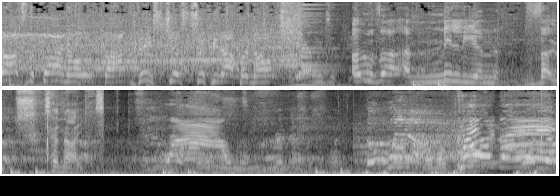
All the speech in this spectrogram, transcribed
Start to the final, but this just took it up a notch. And over a million votes tonight. Wow. The winner. So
